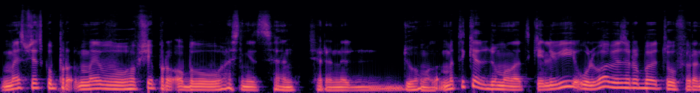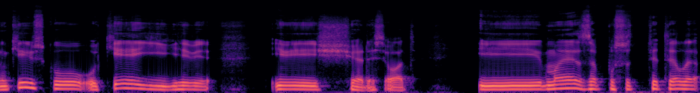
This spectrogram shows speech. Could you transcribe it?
ми спочатку про ми взагалі про обласні центри не думали. Ми таке думали, таке Львів, у Львові зробити, у Франківську, у Києві і ще десь. От. І ми запустили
